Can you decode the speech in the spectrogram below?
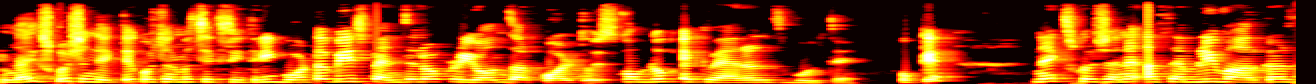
नेक्स्ट क्वेश्चन देखते हैं question number 63 water based pencil और क्रेयॉन्स आर कॉल्ड तो इसको हम लोग एक्वेरल्स बोलते हैं। ओके नेक्स्ट क्वेश्चन है असेंबली मार्कर्स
